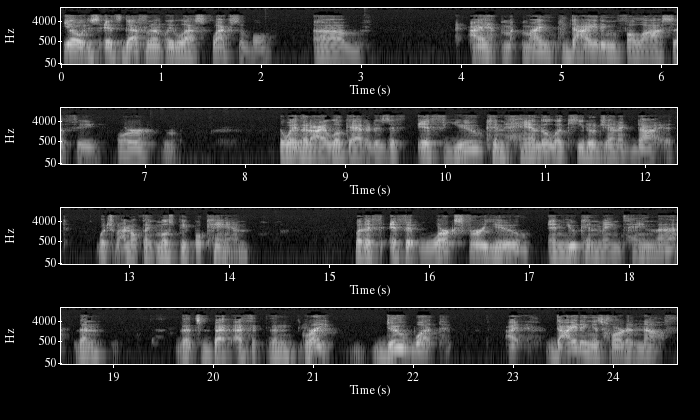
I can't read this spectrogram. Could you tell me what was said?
Yo, it's, it's definitely less flexible. Um, I my dieting philosophy or the way that I look at it is if if you can handle a ketogenic diet which I don't think most people can. But if if it works for you and you can maintain that, then that's better. I think then great. Do what I, dieting is hard enough.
